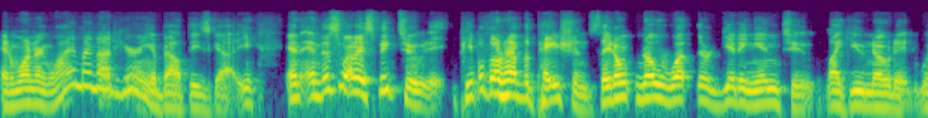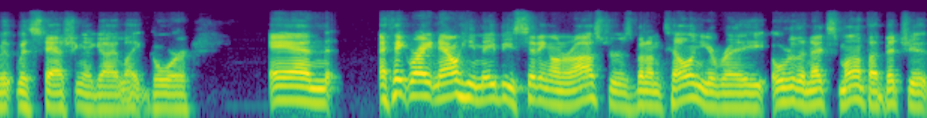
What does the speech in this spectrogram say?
and wondering why am I not hearing about these guys? And and this is what I speak to. People don't have the patience. They don't know what they're getting into, like you noted with, with stashing a guy like Gore. And I think right now he may be sitting on rosters, but I'm telling you, Ray, over the next month, I bet you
